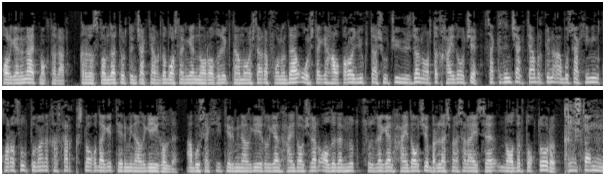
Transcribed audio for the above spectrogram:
qolganini aytmoqdalar. Qirg'izistonda to'rtinchi oktyabrda boshlangan norozilik namoyishlari fonida o'shdagi xalqaro yuk tashuvchi yuzdan ortiq haydovchi sakkizinchi oktyabr kuni abu sahiyning qorasuv tumani qashqar qishlog'idagi terminaliga yig'ildi. Abu sahiy terminaliga yig'ilgan haydovchilar oldida nutq so'zlagan haydovchi birlashmasi raisi nodir to'xto'rov. Qirg'izistonning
